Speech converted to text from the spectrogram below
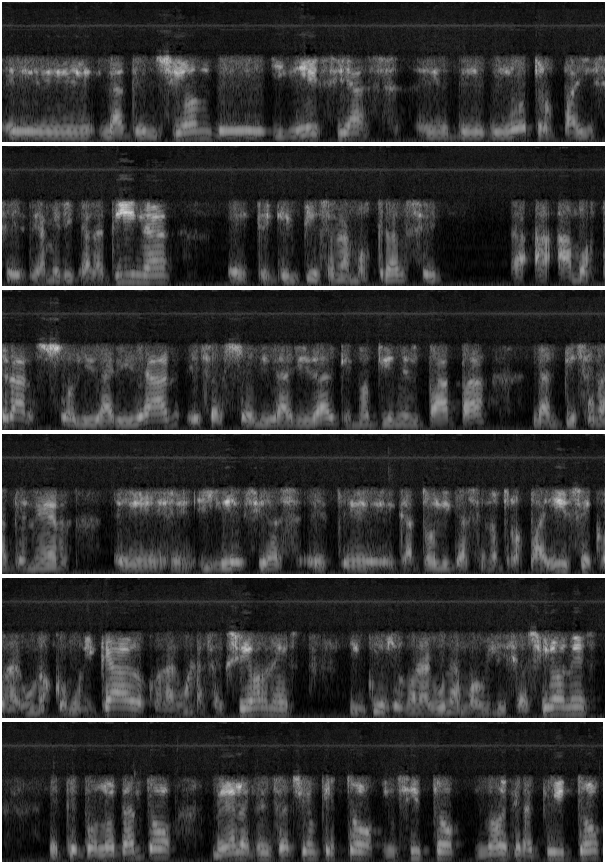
eh, la atención de iglesias de, de, otros países de América Latina este, que empiezan a mostrarse a, mostrar solidaridad, esa solidaridad que no tiene el Papa, la empiezan a tener eh, iglesias este, católicas en otros países, con algunos comunicados, con algunas acciones, incluso con algunas movilizaciones. Este, por lo tanto, me da la sensación que esto, insisto, no es gratuito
